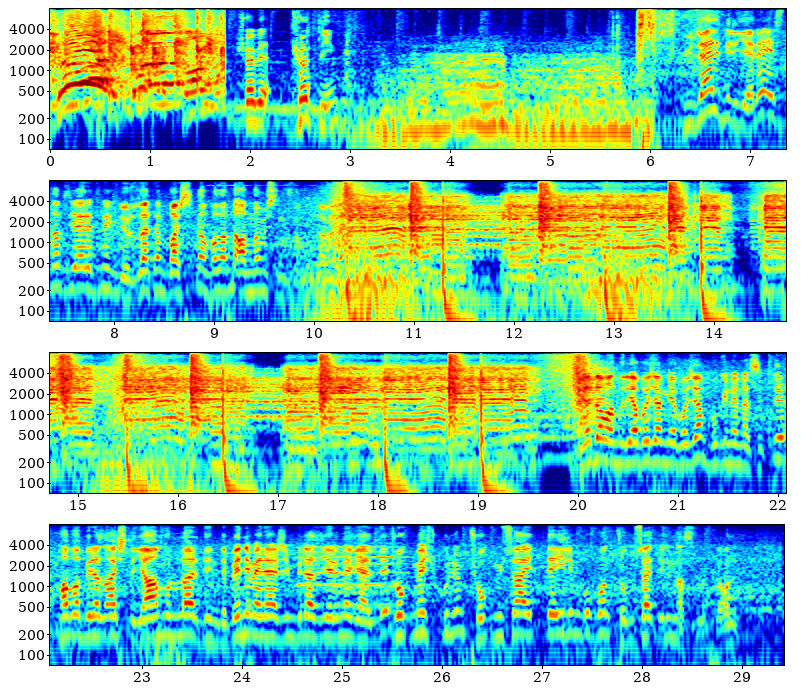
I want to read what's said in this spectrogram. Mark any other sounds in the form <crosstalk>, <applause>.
Şöyle bir kökleyeyim. Güzel bir yere esnaf ziyaretine gidiyoruz. Zaten başlıktan falan da anlamışsınızdır muhtemelen. Ne zamandır yapacağım yapacağım. Bugüne nasipti. Hava biraz açtı. Yağmurlar dindi. Benim enerjim biraz yerine geldi. Çok meşgulüm. Çok müsait değilim bu konu. Çok müsait değilim nasıl?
